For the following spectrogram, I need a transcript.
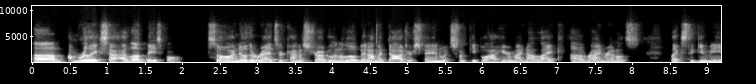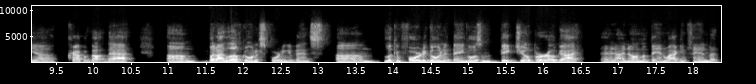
Um, I'm really excited. I love baseball. So I know the Reds are kind of struggling a little bit. I'm a Dodgers fan, which some people out here might not like. Uh, Ryan Reynolds likes to give me uh, crap about that. Um, but I love going to sporting events. Um, looking forward to going to Bengals. I'm a big Joe Burrow guy, and I know I'm a bandwagon fan, but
